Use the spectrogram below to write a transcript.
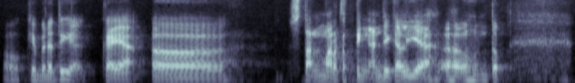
Oke, berarti kayak uh, stand marketing aja kali ya uh, untuk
